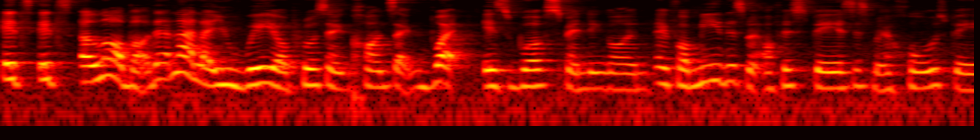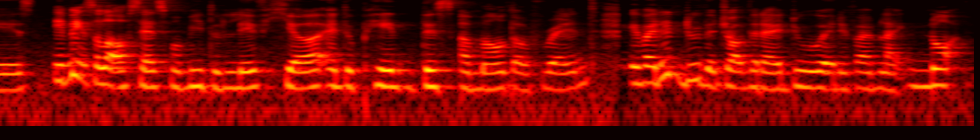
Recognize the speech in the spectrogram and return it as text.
it's it's a lot about that lah. Like you weigh your pros and cons, like what is worth spending on. Like for me, this is my office space, this is my home space. It makes a lot of sense for me to live here and to pay this amount of rent. If I didn't do the job that I do, and if I'm like not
